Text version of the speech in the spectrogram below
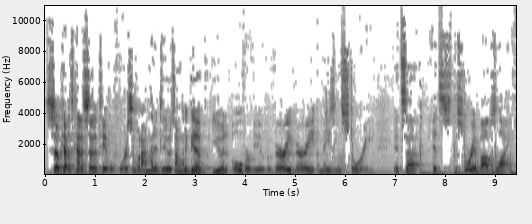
So Kevin's kind of set a table for us, and what I'm going to do is I'm going to give you an overview of a very, very amazing story. It's uh, it's the story of Bob's life,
